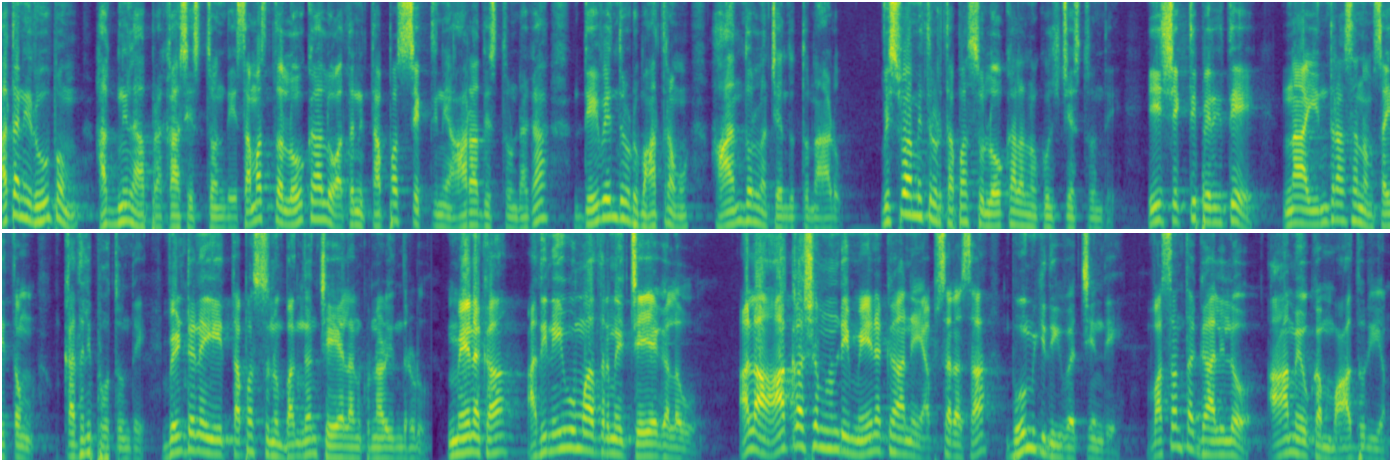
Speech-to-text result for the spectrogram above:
అతని రూపం అగ్నిలా ప్రకాశిస్తుంది. సమస్త లోకాలు అతని తపశ్శక్తిని ఆరాధిస్తుండగా దేవేంద్రుడు మాత్రం ఆందోళన చెందుతున్నాడు. విశ్వామిత్రుడు తపస్సు లోకాలను కూల్చేస్తుంది. ఈ శక్తి పెరిగితే నా ఇంద్రాసనం సైతం కదిలిపోతుంది. వెంటనే ఈ తపస్సును భంగం చేయాలనుకున్నాడు ఇంద్రుడు. మేనక అది నీవు మాత్రమే చేయగలవు. అలా ఆకాశం నుండి మేనక అనే అప్సరస భూమికి దిగి వచ్చింది. వసంత గాలిలో ఆమె ఒక మాధుర్యం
